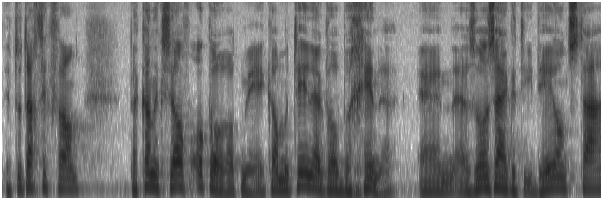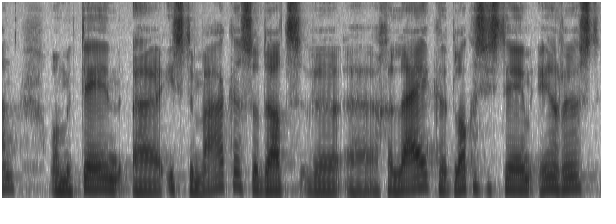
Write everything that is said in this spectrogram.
En toen dacht ik van, daar kan ik zelf ook wel wat mee. Ik kan meteen eigenlijk wel beginnen. En zo is eigenlijk het idee ontstaan om meteen iets te maken... zodat we gelijk het lokkensysteem in rust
